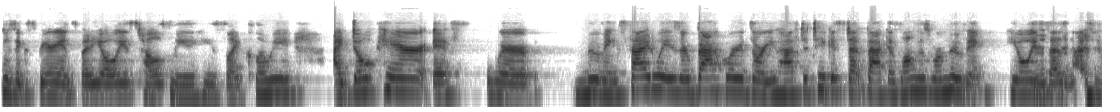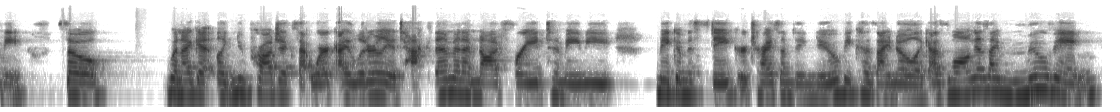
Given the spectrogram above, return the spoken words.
his experience, but he always tells me he's like, "Chloe, I don't care if we're moving sideways or backwards or you have to take a step back as long as we're moving." He always says that to me. So when I get like new projects at work, I literally attack them and I'm not afraid to maybe make a mistake or try something new because I know like as long as I'm moving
